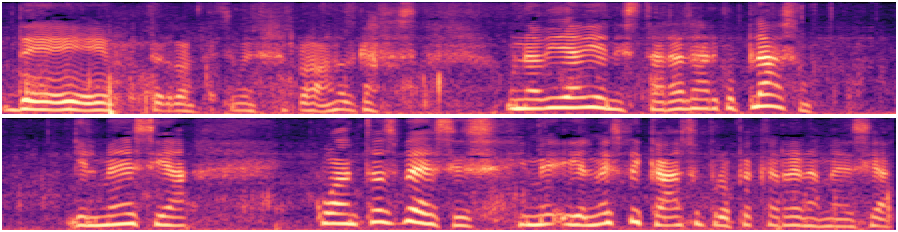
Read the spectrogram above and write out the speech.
de, perdón, se me las gafas, una vida de bienestar a largo plazo. Y él me decía, ¿cuántas veces? Y él me explicaba en su propia carrera, me decía,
